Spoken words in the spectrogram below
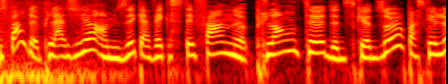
se parle de plagiat en musique avec Stéphane Plante de Disque Dur parce que là,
